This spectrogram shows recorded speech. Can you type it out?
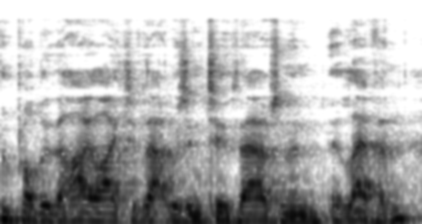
And probably the highlight of that was in 2011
